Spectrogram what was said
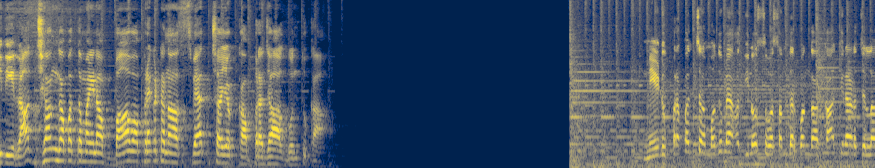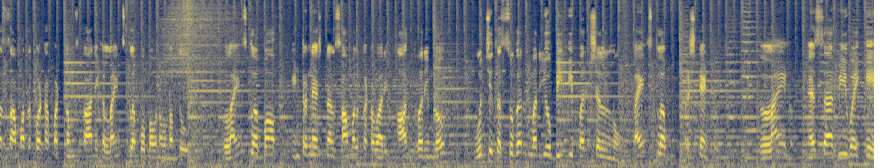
ఇది రాజ్యాంగబద్ధమైన భావ ప్రకటన స్వేచ్ఛ యొక్క ప్రజా గొంతుక. నేడు ప్రపంచ మధుమేహ దినోత్సవ సందర్భంగా కాకినాడ జిల్లా సామర్లకోట పట్టణం స్థానిక లయన్స్ క్లబ్ భవనం నందు Lions Club of International Samarlakota వారి ఆధ్వర్యంలో ఉచిత షుగర్ మరియు బీపీ పరీక్షలను Lions Club president Lion S R B Y K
